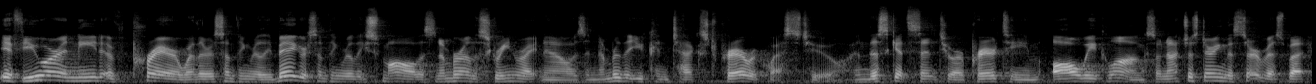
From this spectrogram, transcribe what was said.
If you are in need of prayer, whether it's something really big or something really small, this number on the screen right now is a number that you can text prayer requests to. And this gets sent to our prayer team all week long. So, not just during the service, but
